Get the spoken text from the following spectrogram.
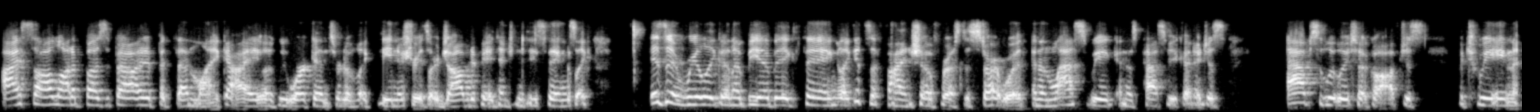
I saw a lot of buzz about it, but then like I like we work in sort of like the industry is our job to pay attention to these things. Like, is it really gonna be a big thing? Like it's a fine show for us to start with. And then last week and this past weekend, it just absolutely took off. Just between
